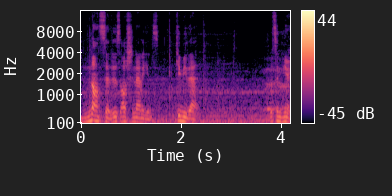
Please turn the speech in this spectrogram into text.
Nonsense. This is all shenanigans. Give me that. What's in here?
